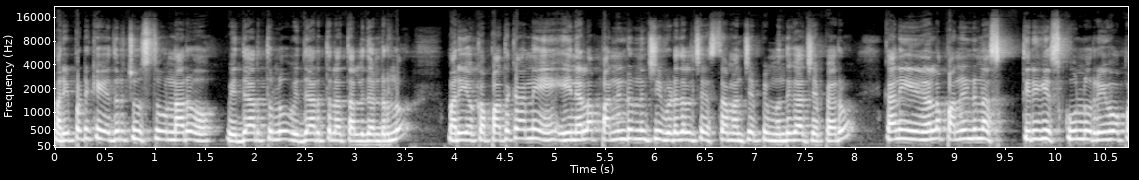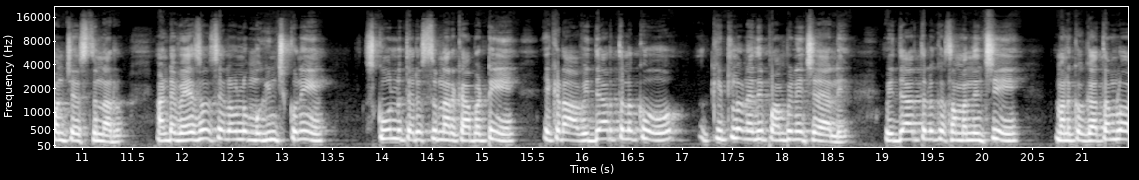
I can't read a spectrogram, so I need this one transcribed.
మరి ఇప్పటికే ఎదురు చూస్తూ ఉన్నారు విద్యార్థులు విద్యార్థుల తల్లిదండ్రులు. మరి యొక్క పథకాన్ని ఈ నెల పన్నెండు నుంచి విడుదల చేస్తామని చెప్పి ముందుగా చెప్పారు. కానీ ఈ నెల పన్నెండున తిరిగి స్కూళ్ళు రీఓపెన్ చేస్తున్నారు. అంటే వేసవి సెలవులు ముగించుకుని స్కూళ్ళు తెరుస్తున్నారు కాబట్టి ఇక్కడ విద్యార్థులకు కిట్లు అనేది పంపిణీ చేయాలి. విద్యార్థులకు సంబంధించి మనకు గతంలో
